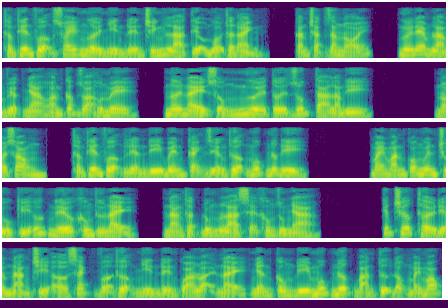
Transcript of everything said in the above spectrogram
Thẩm Thiên Phượng xoay người nhìn đến chính là tiểu muội thân ảnh, cắn chặt răng nói, ngươi đem làm việc nha hoàn cấp dọa hôn mê, nơi này sống ngươi tới giúp ta làm đi. Nói xong, Thẩm Thiên Phượng liền đi bên cạnh giếng thượng múc nước đi. May mắn có nguyên chủ ký ức nếu không thứ này, nàng thật đúng là sẽ không dùng nha. Kiếp trước thời điểm nàng chỉ ở sách vợ thượng nhìn đến quá loại này nhân công đi múc nước bán tự động máy móc.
